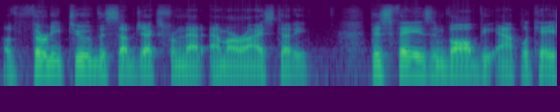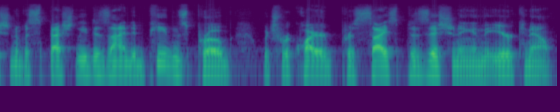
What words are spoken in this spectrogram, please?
of 32 of the subjects from that MRI study. This phase involved the application of a specially designed impedance probe which required precise positioning in the ear canal.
